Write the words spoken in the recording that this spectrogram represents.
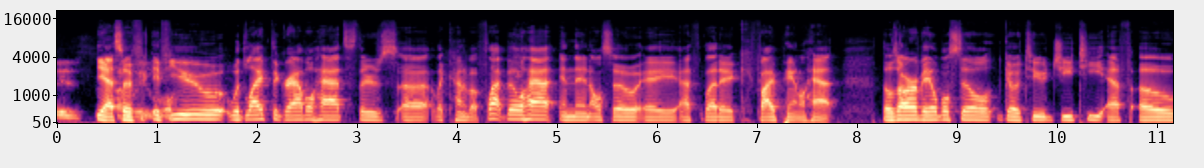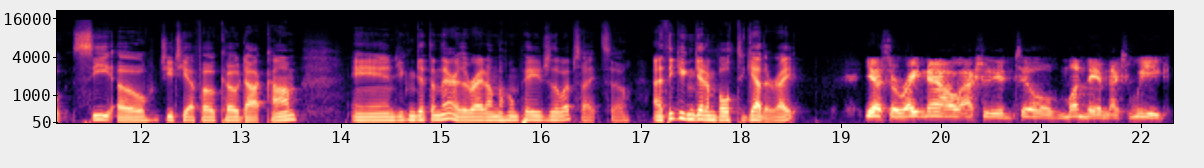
is Yeah, so if, if you would like the gravel hats, there's uh, like kind of a flat bill hat and then also a athletic five panel hat. Those are available still. Go to GTFOCO, GTFOCO.com, and you can get them there. They're right on the homepage of the website. So I think you can get them both together, right? Yeah, so right now, actually, until Monday of next week,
